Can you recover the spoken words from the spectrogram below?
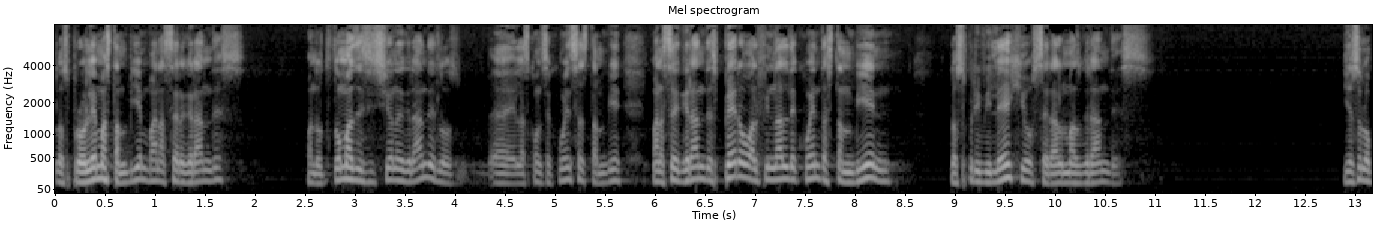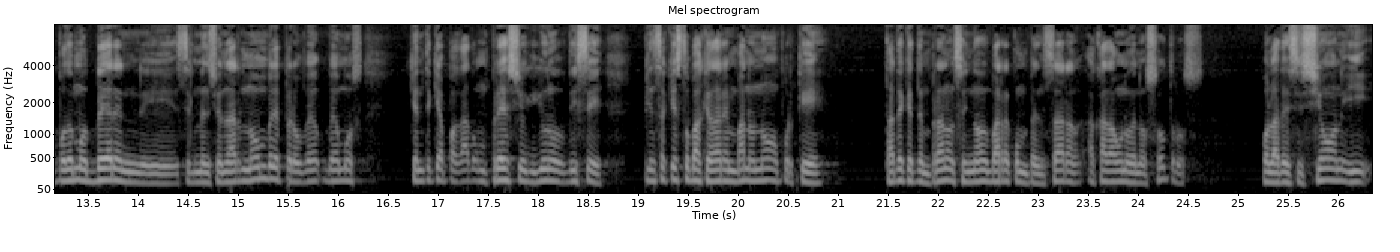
los problemas también van a ser grandes. Cuando tú tomas decisiones grandes, eh, las consecuencias también van a ser grandes, pero al final de cuentas también los privilegios serán más grandes. Y eso lo podemos ver en, eh, sin mencionar nombre, pero vemos gente que ha pagado un precio y uno dice, piensa que esto va a quedar en vano. No, porque tarde que temprano el Señor va a recompensar a cada uno de nosotros por la decisión y,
